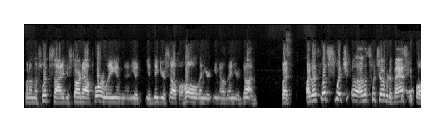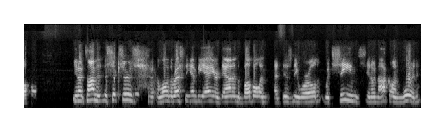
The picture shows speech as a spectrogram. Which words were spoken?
But on the flip side, if you start out poorly and you, you dig yourself a hole, then you're, you know, then you're done. But all right, let's let's switch uh, let's switch over to basketball you know, Tom, the Sixers, along with the rest of the NBA, are down in the bubble and at Disney World, which seems, you know, knock on wood,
